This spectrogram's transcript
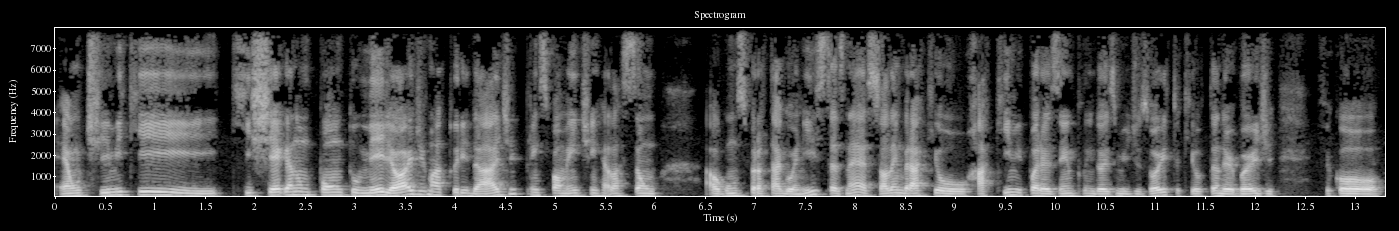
é um time que, que chega num ponto melhor de maturidade, principalmente em relação alguns protagonistas, né? É só lembrar que o Hakimi, por exemplo, em 2018, que o Thunderbird ficou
